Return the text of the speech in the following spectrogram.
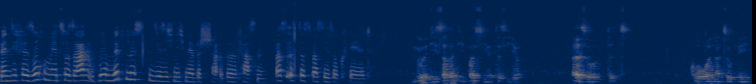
wenn Sie versuchen, mir zu sagen, womit müssten Sie sich nicht mehr befassen? Was ist das, was Sie so quält? Nur die Sache, die passiert ist hier. Also, das Corona zu kriegen.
